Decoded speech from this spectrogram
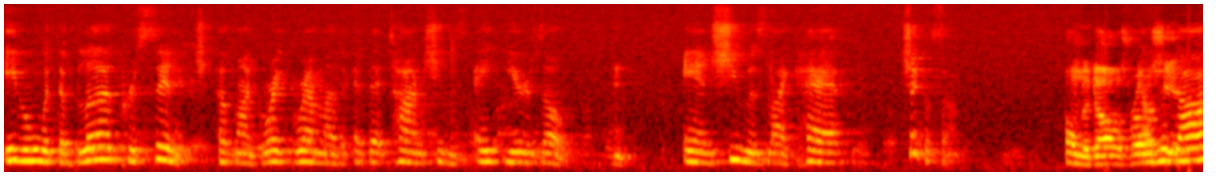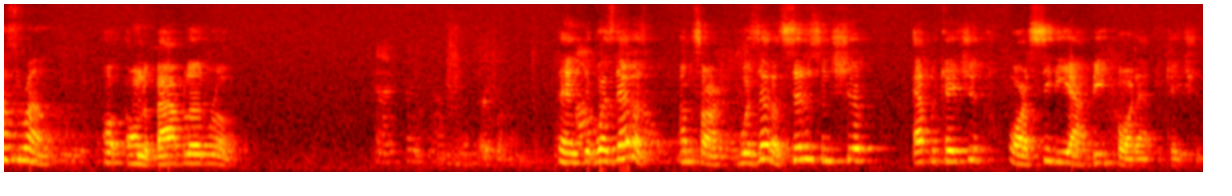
even with the blood percentage of my great grandmother. At that time, she was eight years old. And she was like half Chickasaw. On the Dawes Roll? On she the had- Dawes Roll. On on the By Blood Roll. And was that a, I'm sorry, was that a citizenship application or a CDIB card application?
